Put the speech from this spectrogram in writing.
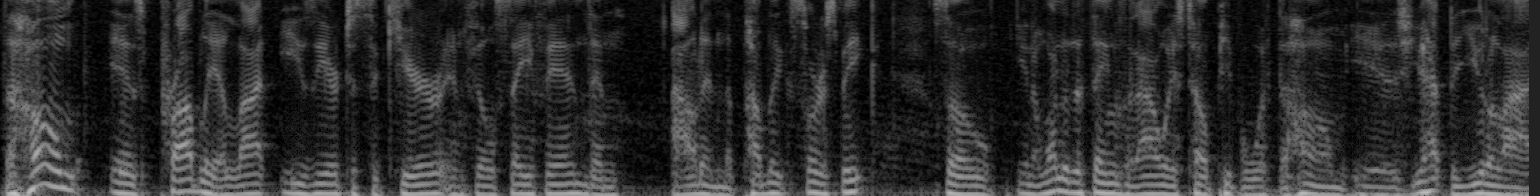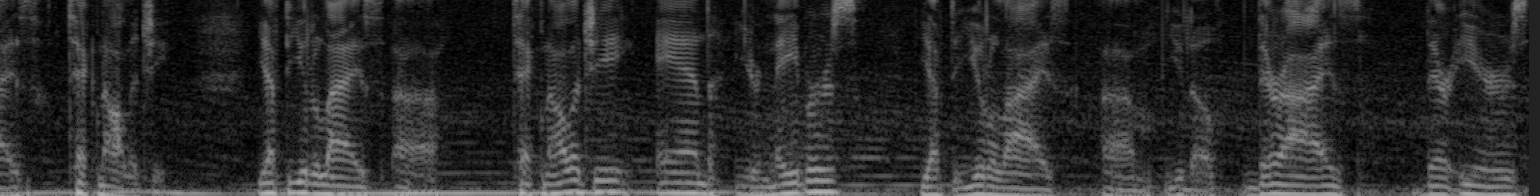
the home is probably a lot easier to secure and feel safe in than out in the public, so to speak. So, you know, one of the things that I always tell people with the home is you have to utilize technology. You have to utilize uh, technology and your neighbors. You have to utilize, um, you know, their eyes, their ears.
